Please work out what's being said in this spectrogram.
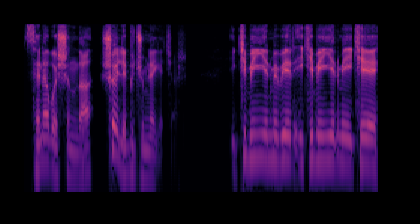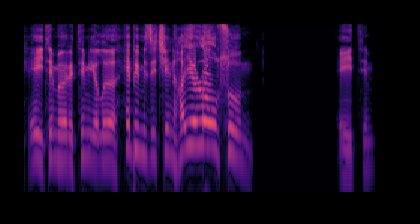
sene başında şöyle bir cümle geçer. 2021-2022 eğitim öğretim yılı hepimiz için hayırlı olsun. Eğitim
